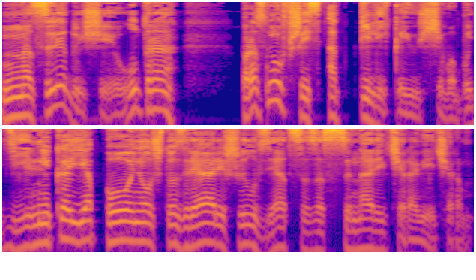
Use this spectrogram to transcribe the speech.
На следующее утро, проснувшись от пиликающего будильника, я понял, что зря решил взяться за сценарий вчера вечером.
